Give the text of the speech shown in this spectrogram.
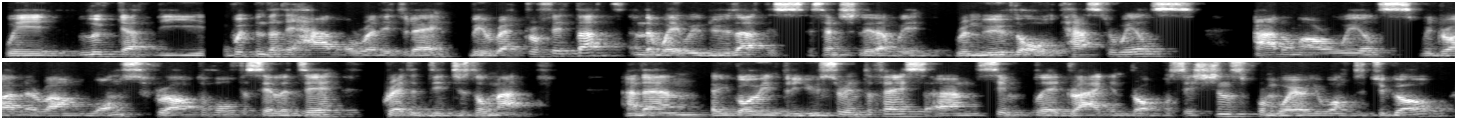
we look at the equipment that they have already today, we retrofit that. And the way we do that is essentially that we remove the old caster wheels, add on our wheels, we drive it around once throughout the whole facility, create a digital map, and then you go into the user interface and simply drag and drop positions from where you want it to go.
